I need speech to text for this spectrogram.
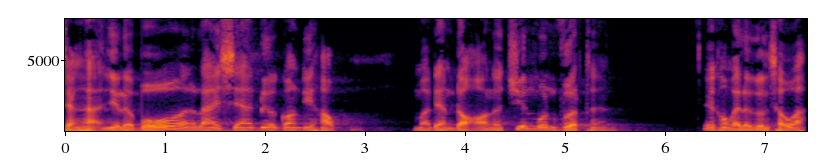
Chẳng hạn như là bố lái xe đưa con đi học mà đèn đỏ là chuyên môn vượt thôi. Thế không phải là gương xấu à?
